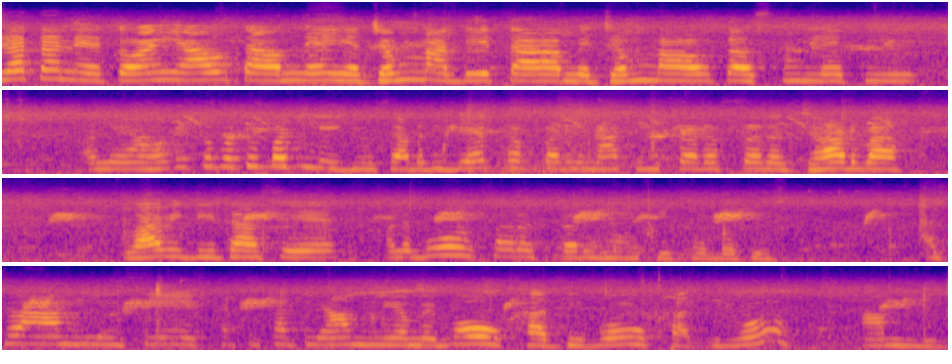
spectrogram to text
જતા ને તો અહીંયા આવતા, અમને અહીંયા જમવા દેતા, અમે જમવા આવતા સ્કૂલેથી. અને હવે તો બધું બદલી ગયું છે. આ બધી બેઠક કરી નાખી, સરસ સરસ ઝાડવા વાવી દીધા છે અને બહુ સરસ કરી નાખી છે બધું. આ જો આંબલી છે, ખાટી ખાટી આંબલી અમે બહુ ખાધી બહુ ખાધી હો, આંબલી.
